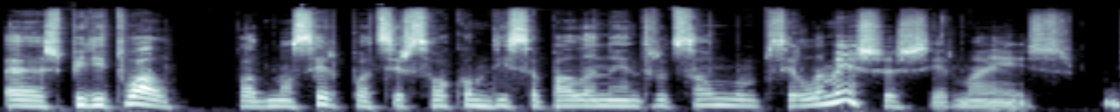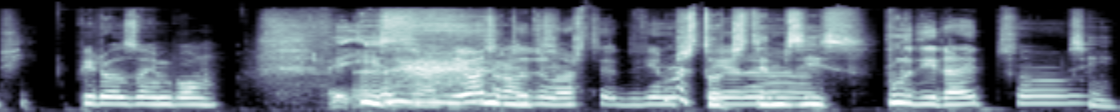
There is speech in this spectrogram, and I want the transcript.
eh, espiritual. Pode não ser, pode ser só, como disse a Paula na introdução, ser lamechas, ser mais. Enfim. piroso em bom. Isso. Exato. Eu acho que todos nós devíamos Mas todos ter, temos ah, isso. por direito, Sim.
